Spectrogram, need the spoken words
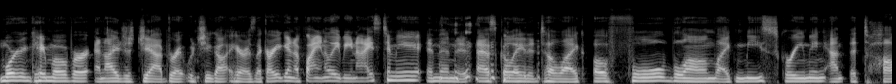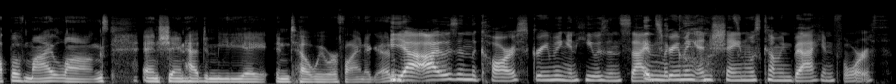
Morgan came over and I just jabbed right when she got here. I was like, Are you going to finally be nice to me? And then it escalated to like a full blown, like me screaming at the top of my lungs. And Shane had to mediate until we were fine again. Yeah, I was in the car screaming and he was inside In screaming and Shane was coming back and forth.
